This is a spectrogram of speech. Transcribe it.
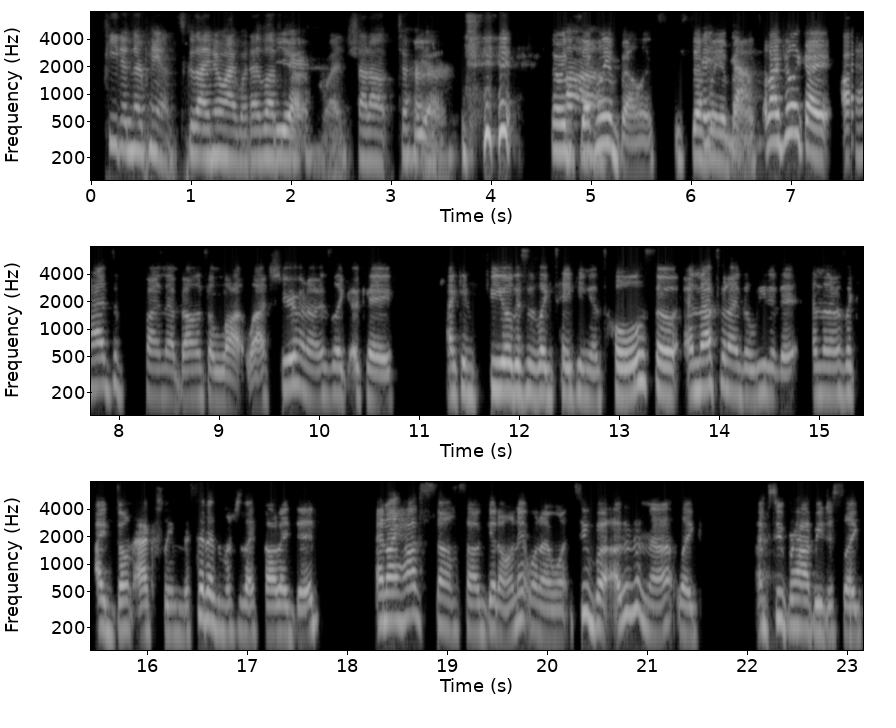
peed in their pants because I know I would. I love Yeah. Carrie Underwood. Shout out to her. Yeah. no, it's Uh, definitely a balance. It's definitely it- a yeah. balance. And I feel like I I had to find that balance a lot last year when I was like, okay, I can feel this is like taking its toll. So and that's when I deleted it. And then I was like, I don't actually miss it as much as I thought I did. And I have some, so I'll get on it when I want to. But other than that, like I'm super happy just like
